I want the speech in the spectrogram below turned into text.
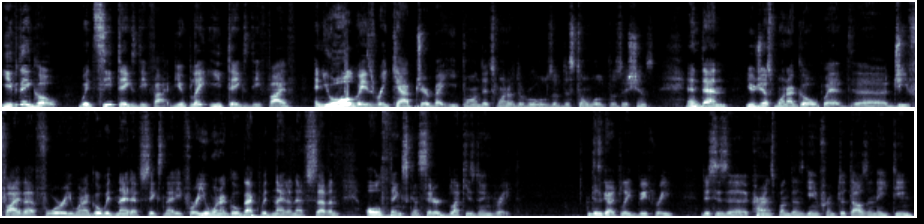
If they go with c takes d5, you play e takes d5, and you always recapture by e pawn. That's one of the rules of the stonewall positions. And then you just want to go with uh, g5 f4 you want to go with knight f6 knight e4 you want to go back with knight on f7 all things considered black is doing great this guy played b3 this is a correspondence game from 2018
